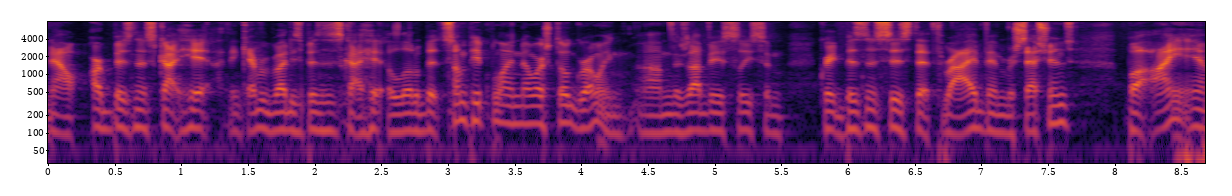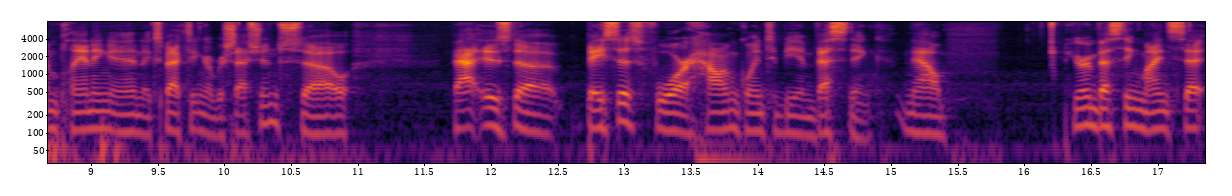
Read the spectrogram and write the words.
Now, our business got hit. I think everybody's business got hit a little bit. Some people I know are still growing. Um, there's obviously some great businesses that thrive in recessions, but I am planning and expecting a recession. So that is the basis for how I'm going to be investing. Now, your investing mindset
